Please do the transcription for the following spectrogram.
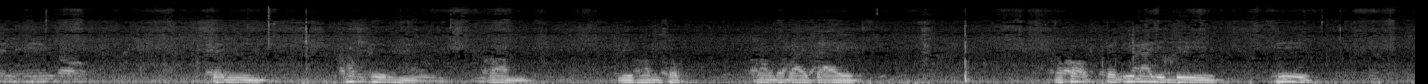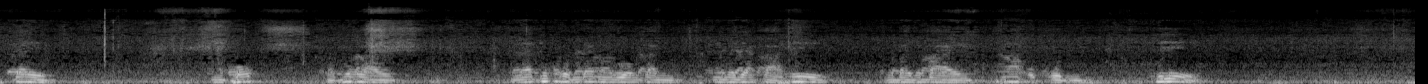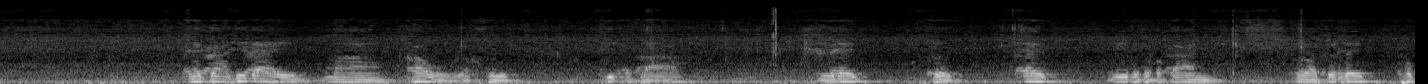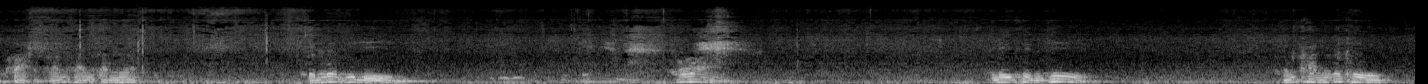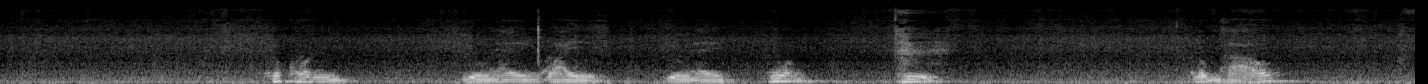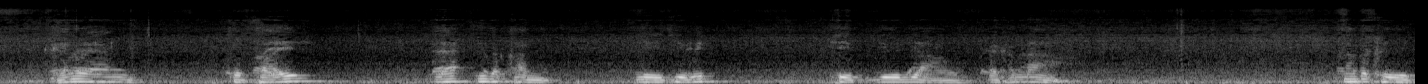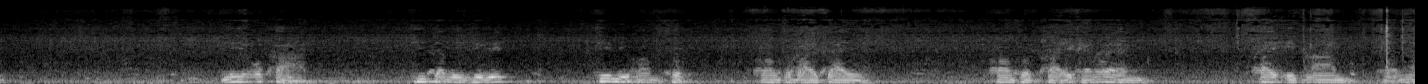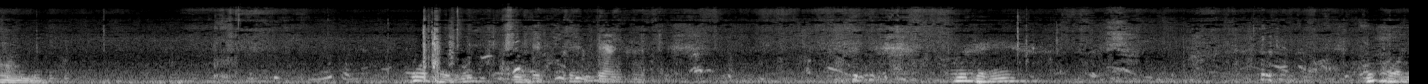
คืนนี้ก็เป็นค่ำคืนแห่งความมีความสุขความสบายใจ แล้วก็เป็นที่น่ายินดีที่ได้มาพบกับพวกเรา และทุกคนได้มารวมกันในบรรยากาศที่สบายๆน่าอบอุ่นที่นี่ ในการที่ได้มาเข้าหลักสูตรจิตอาสาหรือได้เกิดได้มีประสบการณ์ตลอดจนได้พบปะสังสรรค์กันเนี่ยเป็นเรื่องที่ดี เพราะว่า มีสิ่งที่สำคัญก็คือ ทุกคนอยู่ในวัย อยู่ในห่วงที่หนุ่มสาว แข็งแรง สดใส และที่สำคัญมีชีวิตติดยืนยาวไปข้างหน้า นั่นก็คือ มีโอกาส ที่จะมีชีวิตที่มีความสุข ความสบายใจ ความสดใสแข็งแรง ไปอีกนานแสนนานพูดถึงติดแดงพูดถึงทุกคน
